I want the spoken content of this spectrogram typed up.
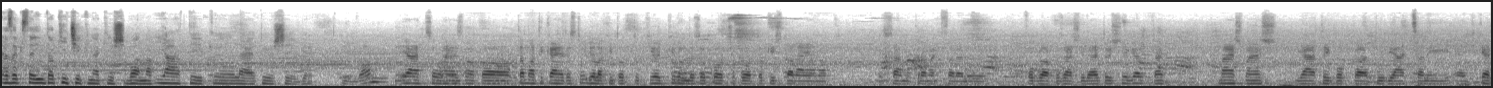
ezek szerint a kicsiknek is vannak játék lehetőségek. Így van. Játszóháznak a tematikáját azt úgy alakítottuk ki, hogy különböző korcsoportok is találjanak számukra megfelelő foglalkozási lehetőséget. Tehát más-más játékokkal tud játszani egy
